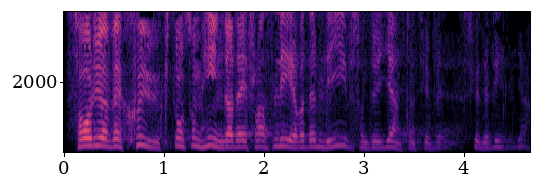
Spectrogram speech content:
Sorg över sjukdom som hindrar dig från att leva det liv som du egentligen skulle vilja.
